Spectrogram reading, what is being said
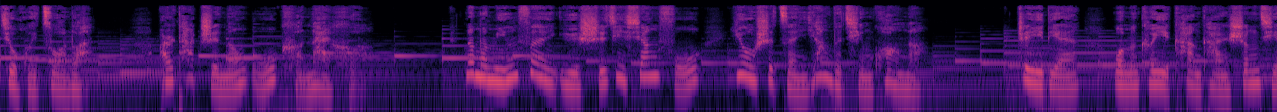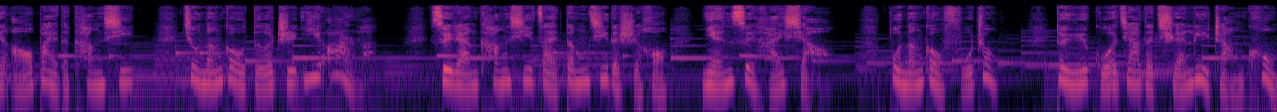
就会作乱，而他只能无可奈何。那么名分与实际相符又是怎样的情况呢？这一点我们可以看看生擒鳌拜的康熙，就能够得知一二了。虽然康熙在登基的时候年岁还小，不能够服众，对于国家的权力掌控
